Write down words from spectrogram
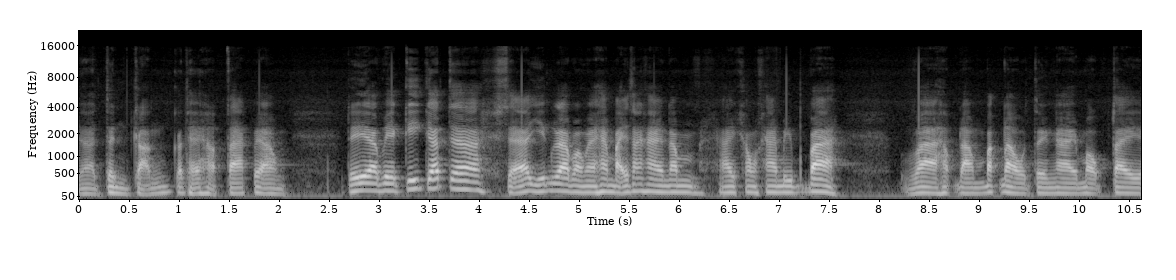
ờ, tin cẩn có thể hợp tác với ông. Thì ờ, việc ký kết sẽ diễn ra vào ngày 27 tháng 2 năm 2023 và hợp đồng bắt đầu từ ngày 1 tây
